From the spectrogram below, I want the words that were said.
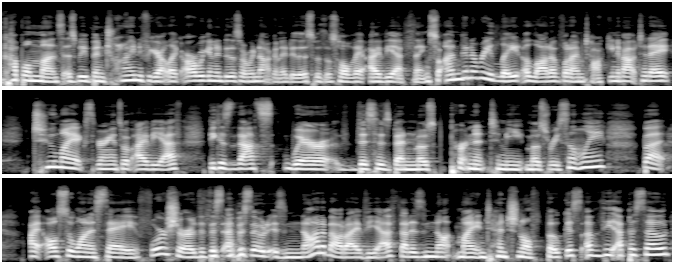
couple months as we've been trying to figure out like, are we going to do this? Or are we not going to do this with this whole IVF thing? So I'm going to relate a lot of what I'm talking about today to my experience with IVF because that's where this has been most pertinent to me most recently. But I also want to say for sure that this episode is not about IVF. That is not my intentional focus of the episode.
